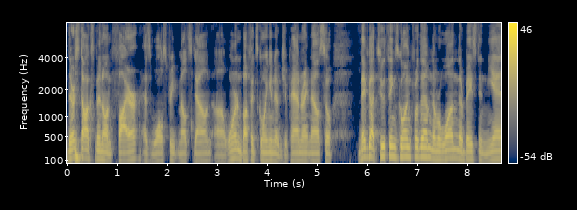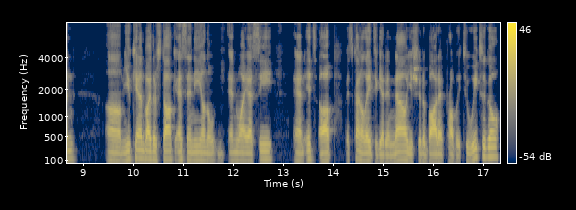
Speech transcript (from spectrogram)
Their stock's been on fire as Wall Street melts down. Uh, Warren Buffett's going into Japan right now, so they've got two things going for them. Number one, they're based in yen. Um, you can buy their stock SNE on the NYSE, and it's up. It's kind of late to get in now. You should have bought it probably two weeks ago.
